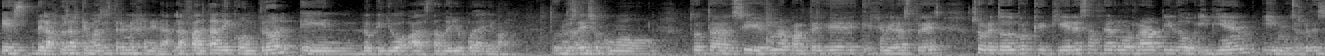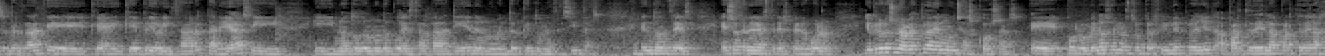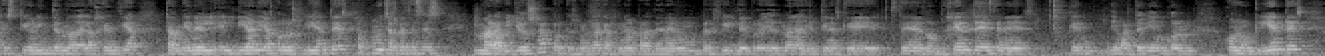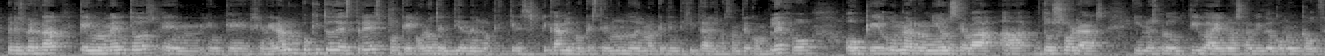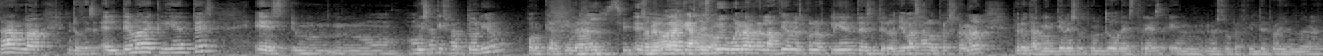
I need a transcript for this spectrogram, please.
es de las cosas que más estrés me genera, la falta de control en lo que yo, hasta donde yo pueda llegar. No Total. sé eso como... Total, sí, es una parte que, que genera estrés, sobre todo porque quieres hacerlo rápido y bien y muchas veces es verdad que, que hay que priorizar tareas y, y no todo el mundo puede estar para ti en el momento en que tú necesitas. Entonces, eso genera estrés, pero bueno, yo creo que es una mezcla de muchas cosas. Eh, por lo menos en nuestro perfil de Project, aparte de la parte de la gestión interna de la agencia, también el, el día a día con los clientes muchas veces es maravillosa, porque es verdad que al final para tener un perfil de Project Manager tienes que tener don de gente, tienes que llevarte bien con, con clientes, pero es verdad que hay momentos en, en que generan un poquito de estrés porque o no te entienden lo que quieres explicarle porque este mundo del marketing digital es bastante complejo o que una reunión se va a dos horas y no es productiva y no has sabido cómo encauzarla. Entonces, el tema de clientes es mm, muy satisfactorio porque al final Sí, es verdad que haces muy buenas relaciones con los clientes y te lo llevas a lo personal, pero también tienes el punto de estrés en nuestro perfil de Project Manager.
